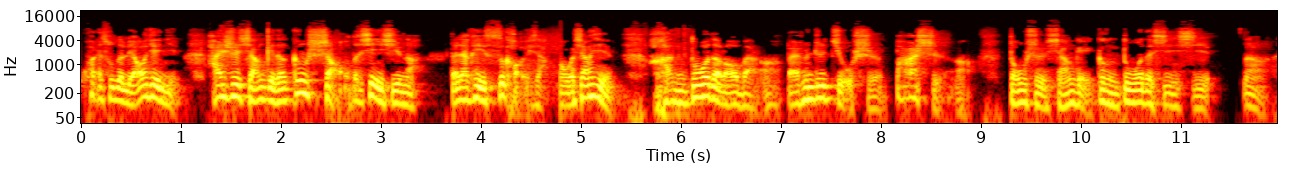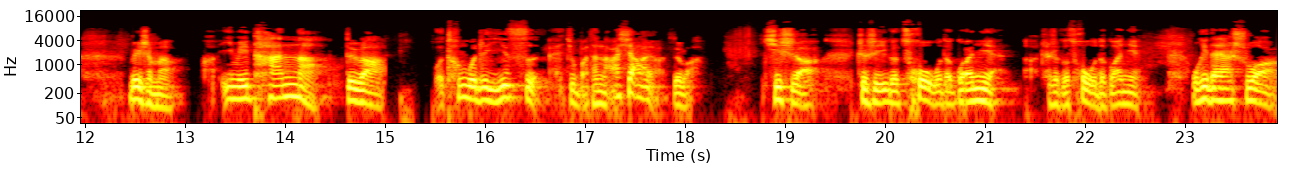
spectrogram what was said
快速的了解你，还是想给他更少的信息呢？大家可以思考一下。我相信很多的老板啊，百分之九十八十啊，都是想给更多的信息。啊，为什么啊？因为贪呐，对吧？我通过这一次，哎，就把它拿下呀，对吧？其实啊，这是一个错误的观念啊，这是个错误的观念。我给大家说啊，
